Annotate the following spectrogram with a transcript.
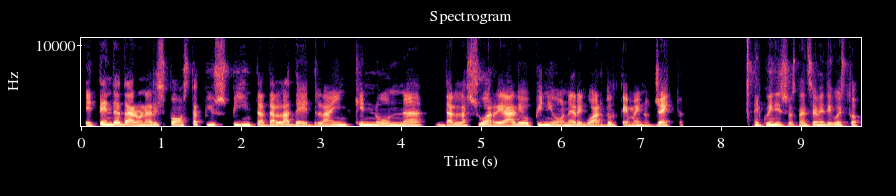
e tende a dare una risposta più spinta dalla deadline che non dalla sua reale opinione riguardo il tema in oggetto. E quindi sostanzialmente questo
